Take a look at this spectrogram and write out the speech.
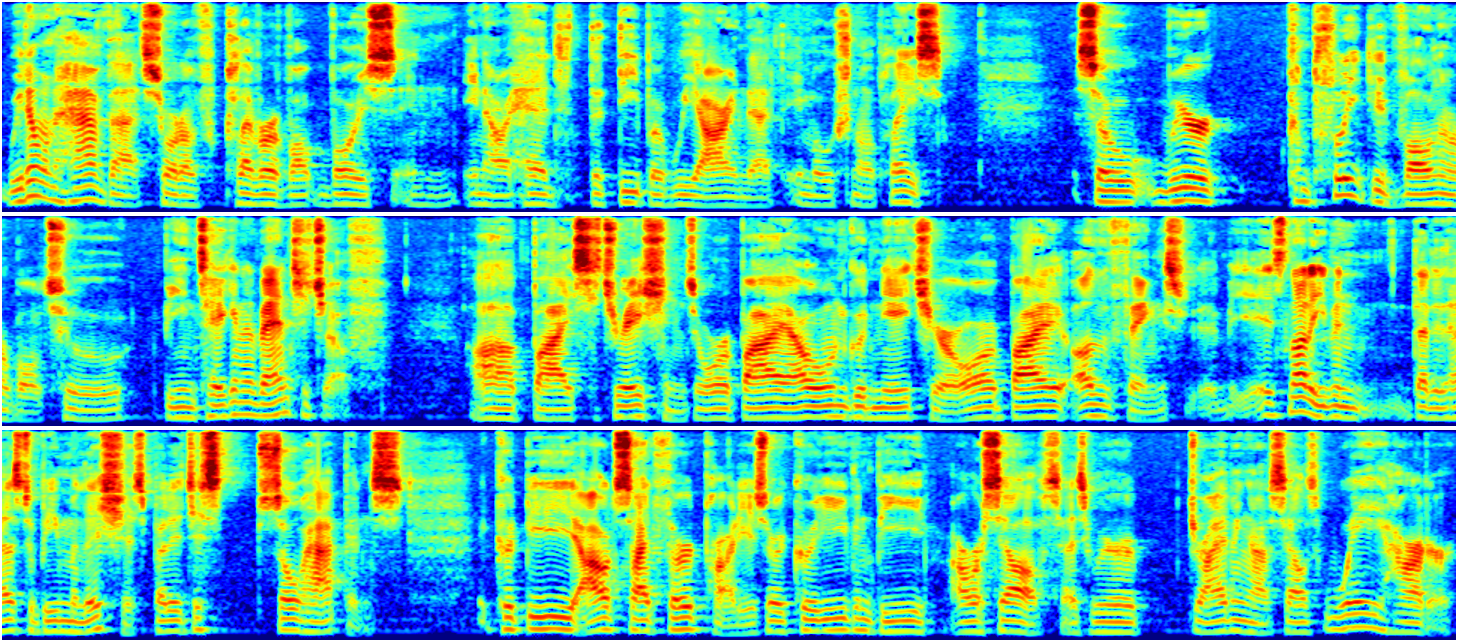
we don't have that sort of clever vo- voice in, in our head the deeper we are in that emotional place. So we're completely vulnerable to being taken advantage of uh, by situations or by our own good nature or by other things. It's not even that it has to be malicious, but it just so happens. It could be outside third parties or it could even be ourselves as we're driving ourselves way harder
